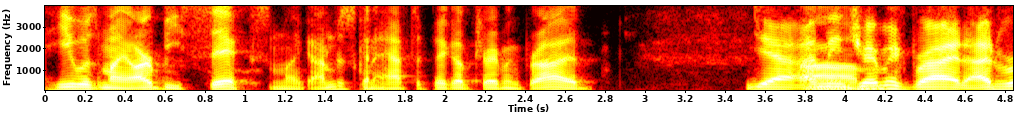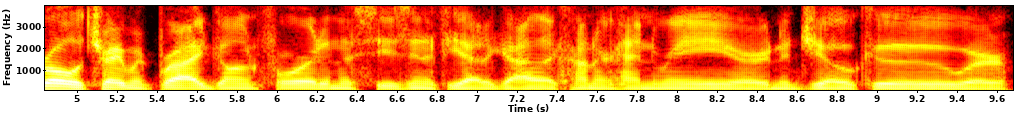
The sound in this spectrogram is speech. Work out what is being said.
he was my RB six. I'm like, I'm just gonna have to pick up Trey McBride. yeah, I mean Trey Um, McBride. I'd roll with Trey McBride going forward in this season if you had a guy like Hunter Henry or Njoku or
